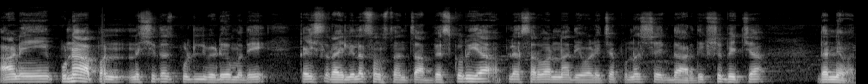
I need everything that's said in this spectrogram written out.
आणि पुन्हा आपण निश्चितच पुढील व्हिडिओमध्ये काही राहिलेल्या संस्थांचा अभ्यास करूया. आपल्या सर्वांना दिवाळीच्या पुनश्च एकदा हार्दिक शुभेच्छा. धन्यवाद.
